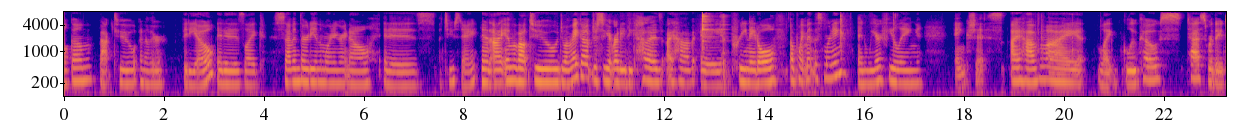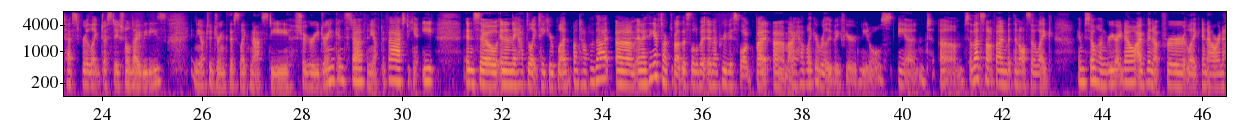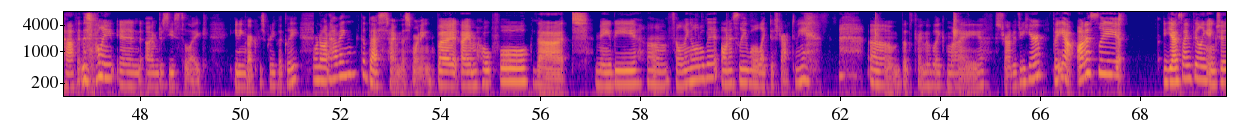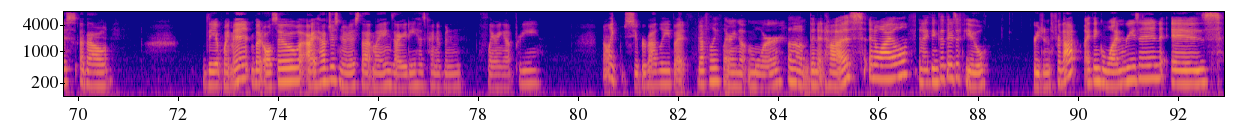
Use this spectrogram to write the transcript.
welcome back to another video. It is like 7.30 in the morning right now. It is a Tuesday and I am about to do my makeup just to get ready because I have a prenatal appointment this morning and we are feeling anxious. I have my like glucose test where they test for like gestational diabetes and you have to drink this like nasty sugary drink and stuff and you have to fast you can't eat. And so and then they have to like take your blood on top of that. Um, and i think i've talked about this a little bit in a previous vlog but um, i have like a really big fear of needles. And um, so that's not fun but then also like i'm so hungry right now. I've been up for like an hour and a half at this point and i'm just used to like eating breakfast pretty quickly. We're not having the best time this morning, but I am hopeful that maybe um, filming a little bit honestly will like distract me. um, that's kind of like my strategy here. But yeah, honestly, yes, I'm feeling anxious about the appointment, but also I have just noticed that my anxiety has kind of been flaring up pretty not like super badly, but definitely flaring up more um, than it has in a while. And I think that there's a few reasons for that. I think one reason is,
